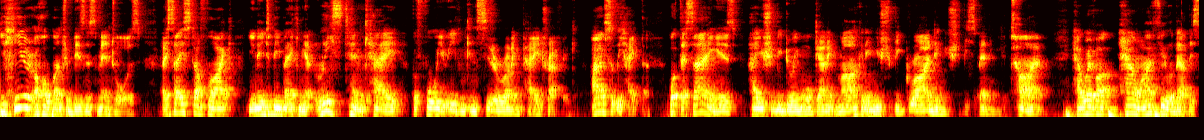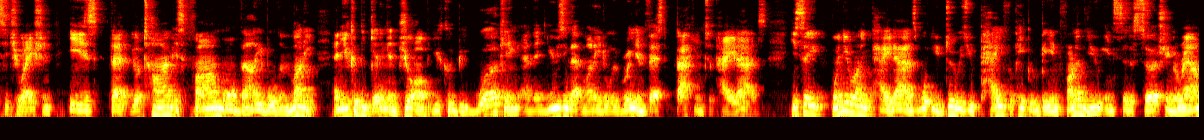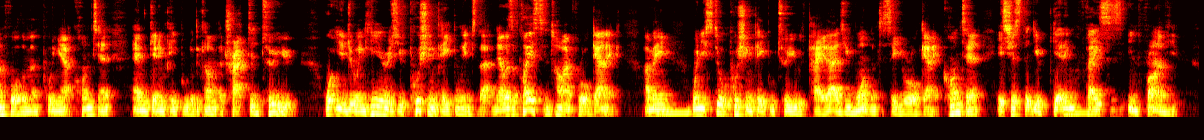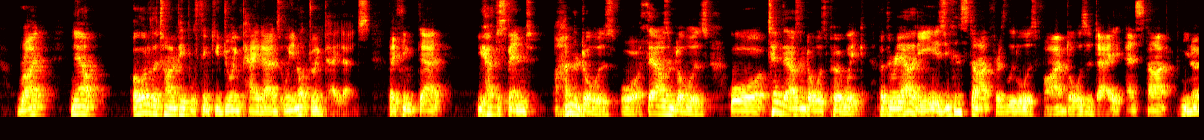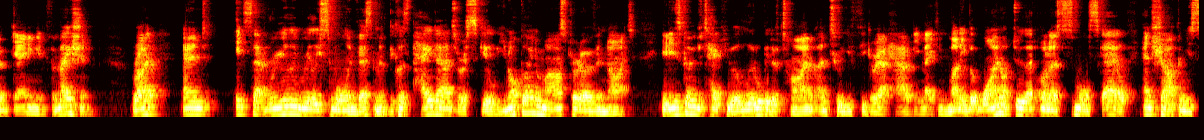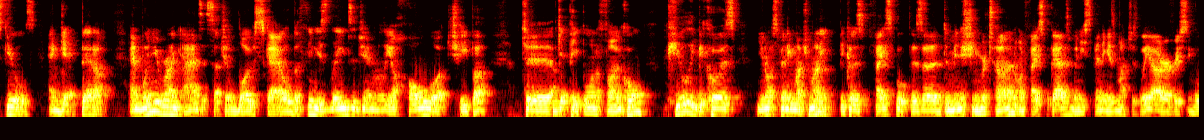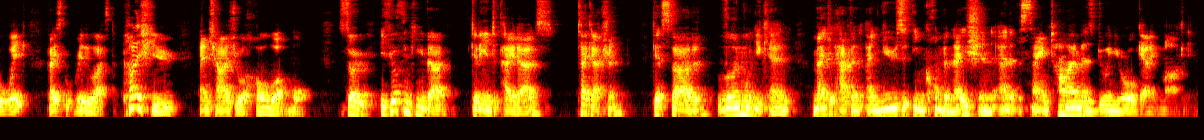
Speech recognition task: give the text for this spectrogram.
You hear a whole bunch of business mentors. They say stuff like you need to be making at least 10K before you even consider running paid traffic. I absolutely hate that. What they're saying is, hey, you should be doing organic marketing, you should be grinding, you should be spending your time. However, how I feel about this situation is that your time is far more valuable than money. And you could be getting a job, you could be working and then using that money to reinvest back into paid ads. You see, when you're running paid ads, what you do is you pay for people to be in front of you instead of searching around for them and putting out content and getting people to become attracted to you. What you're doing here is you're pushing people into that. Now, there's a place and time for organic. I mean, when you're still pushing people to you with paid ads, you want them to see your organic content. It's just that you're getting faces in front of you, right? Now, a lot of the time people think you're doing paid ads or you're not doing paid ads. They think that you have to spend $100 or $1,000 or $10,000 per week. But the reality is you can start for as little as $5 a day and start, you know, gaining information, right? And it's that really, really small investment because paid ads are a skill. You're not going to master it overnight. It is going to take you a little bit of time until you figure out how to be making money. But why not do that on a small scale and sharpen your skills and get better? And when you're running ads at such a low scale, the thing is leads are generally a whole lot cheaper to get people on a phone call purely because you're not spending much money because Facebook, there's a diminishing return on Facebook ads when you're spending as much as we are every single week. Facebook really likes to punish you and charge you a whole lot more. So if you're thinking about getting into paid ads, take action, get started, learn what you can, make it happen, and use it in combination and at the same time as doing your organic marketing.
